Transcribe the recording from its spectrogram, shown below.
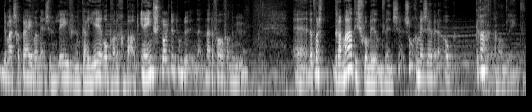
de maatschappij waar mensen hun leven, hun carrière op hadden gebouwd, ineens stortte toen na de val van de muur. Uh, dat was dramatisch voor mensen. Sommige mensen hebben daar ook kracht aan ontleend.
